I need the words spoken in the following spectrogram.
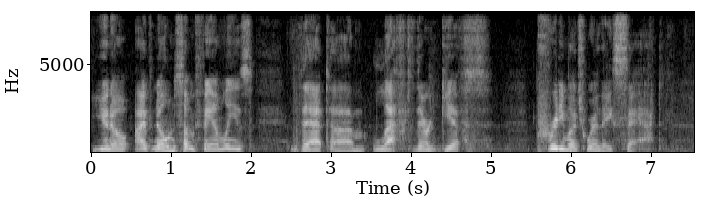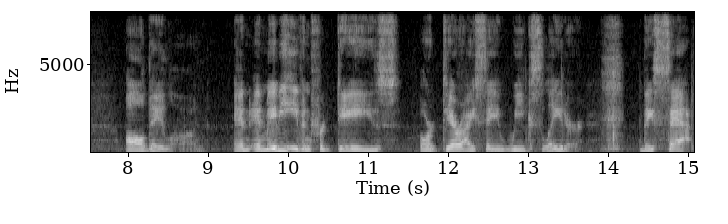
you know, I've known some families that um, left their gifts pretty much where they sat all day long. And, and maybe even for days, or dare I say weeks later, they sat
